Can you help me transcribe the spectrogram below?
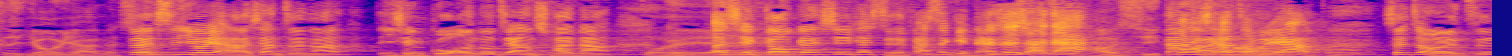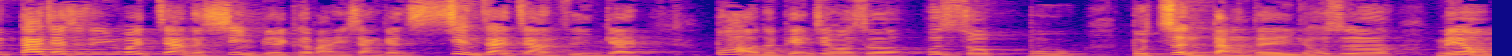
是优雅的，对，是优雅的，象征啊，以前国王都这样穿啊，对，而且高跟鞋一开始是发生给男生穿的。好奇怪哦，到底想怎么样？所以总而言之，大家就是因为这样的性别刻板印象，跟现在这样子应该不好的偏见，或者说，或是说不不正当的一个，或是说没有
